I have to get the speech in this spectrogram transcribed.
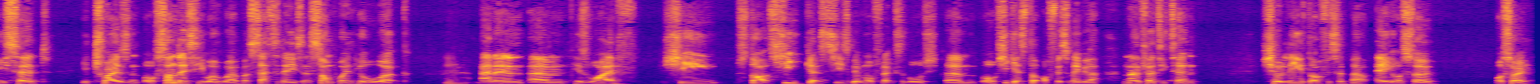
he said he tries, or Sundays he won't work, but Saturdays at some point he'll work. Mm. And then um, his wife, she starts, she gets, she's a bit more flexible. She- Um, well, she gets to the office maybe about 9 10. She'll leave the office about eight or so, or sorry,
